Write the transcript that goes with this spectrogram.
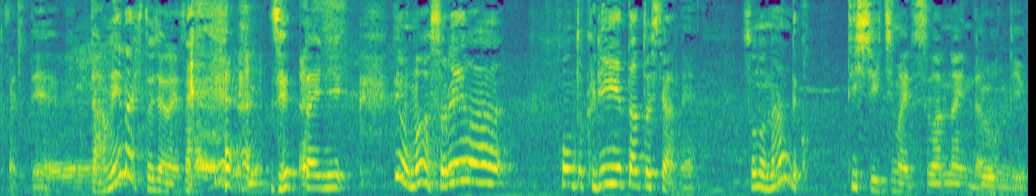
とか言ってダメな人じゃないですか。絶対に。でもまあそれは本当クリエイターとしてはねそのなんでこティッシュ1枚で座んないんだろうっていう、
